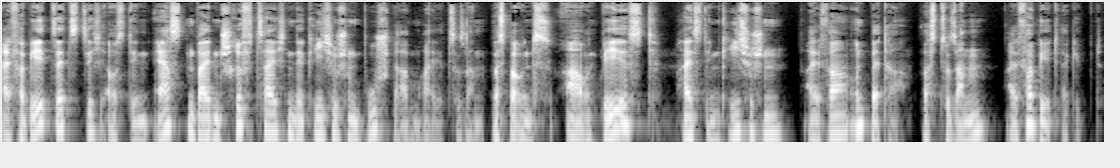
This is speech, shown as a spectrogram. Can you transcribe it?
Alphabet setzt sich aus den ersten beiden Schriftzeichen der griechischen Buchstabenreihe zusammen. Was bei uns A und B ist, heißt im Griechischen Alpha und Beta, was zusammen Alphabet ergibt.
